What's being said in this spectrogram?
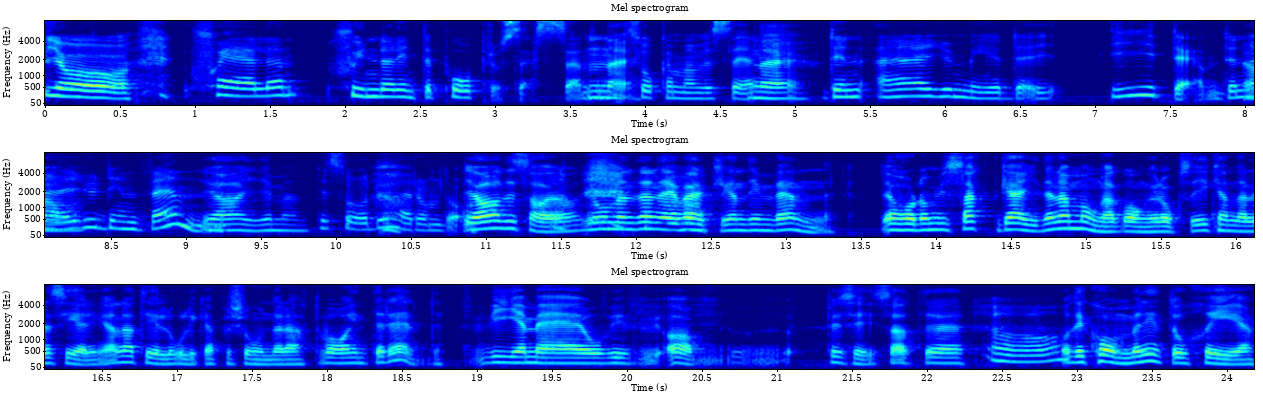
Ja, själen skyndar inte på processen. Nej. Så kan man väl säga. Nej. Den är ju med dig i den. Den Ja. är ju din vän. Jajamän. Det sa du häromdagen. Ja, det sa jag. Jo, men den är verkligen din vän. Det har de ju sagt, guiderna, många gånger också i kanaliseringarna till olika personer att var inte rädd. Vi är med och vi... Ja, precis. Att, eh, Ja. Och det kommer inte att ske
